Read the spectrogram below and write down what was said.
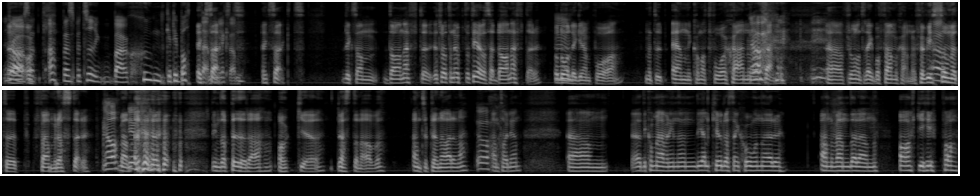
Ja, eh, så att appens betyg bara sjunker till botten. Exakt. Liksom. exakt. Liksom dagen efter, jag tror att den uppdateras här dagen efter och mm. då ligger den på med typ 1,2 stjärnor av ja. 5. Eh, från att lägga på fem stjärnor. Förvisso uh. med typ fem röster. Ja, men Linda Pira och eh, resten av entreprenörerna uh. antagligen. Um, det kommer även in en del kul recensioner. Användaren Aki Hiphop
